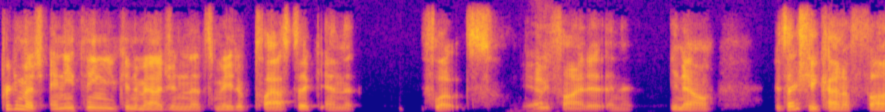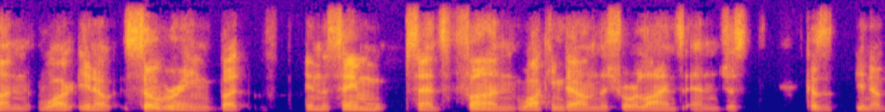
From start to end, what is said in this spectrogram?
pretty much anything you can imagine that's made of plastic and that floats Yeah. we find it and you know it's actually kind of fun walk you know sobering but in the same sense fun walking down the shorelines and just because you know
